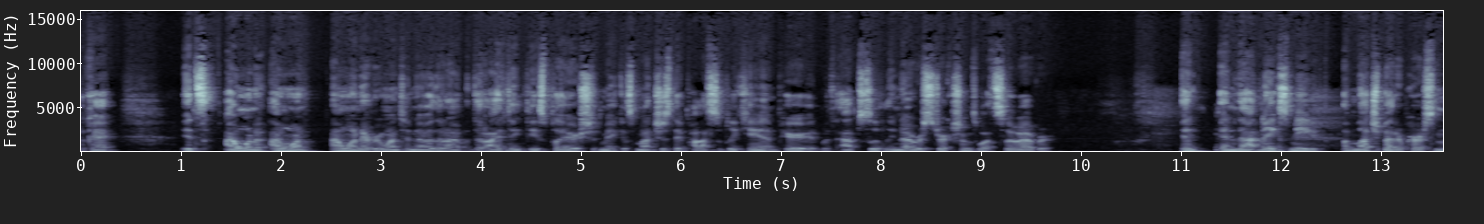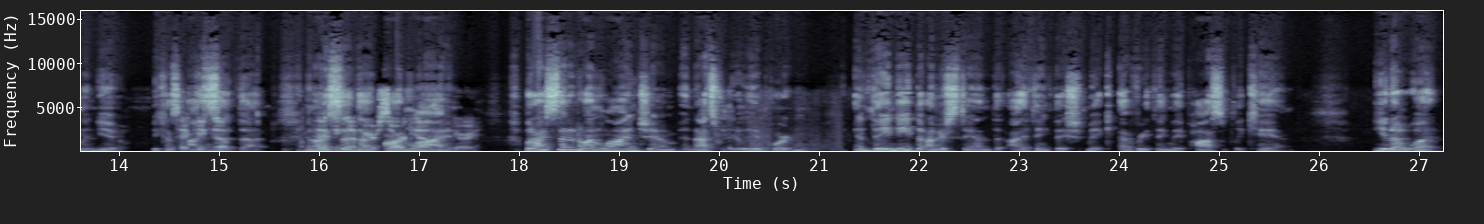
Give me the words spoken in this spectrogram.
Okay, it's I want to I want I want everyone to know that I that I think these players should make as much as they possibly can. Period, with absolutely no restrictions whatsoever. And and that makes me a much better person than you because I said up- that. I'm And I said that online. Gary. But I said it online, Jim, and that's really important. And they need to understand that I think they should make everything they possibly can. You know what?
